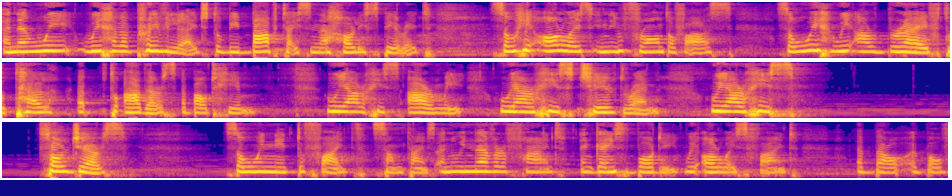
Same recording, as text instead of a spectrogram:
And then we, we have a privilege to be baptized in the Holy Spirit. So he always in, in front of us. So we, we are brave to tell uh, to others about Him. We are His army. We are His children. We are His soldiers. So we need to fight sometimes. And we never fight against body. We always fight about, above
